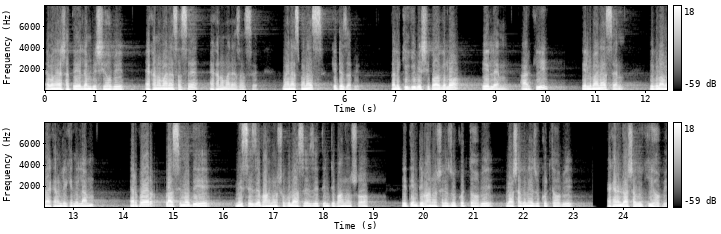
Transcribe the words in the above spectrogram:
এবং এর সাথে এল এম বেশি হবে। এখানেও মাইনাস আছে, এখানেও মাইনাস আছে। মাইনাস মাইনাস কেটে যাবে। তাহলে কি কি বেশি পাওয়া গেল? L m. আর কি? L minus m. এগুলো আমরা এখানে লিখে নিলাম। এরপর প্লাস চিহ্ন দিয়ে নিচে যে ভগ্নাংশগুলো আছে, যে তিনটি ভগ্নাংশ, এই তিনটি ভগ্নাংশকে যোগ করতে হবে, লসাগু নিয়ে যোগ করতে হবে। এখানে লসাগু কি হবে?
